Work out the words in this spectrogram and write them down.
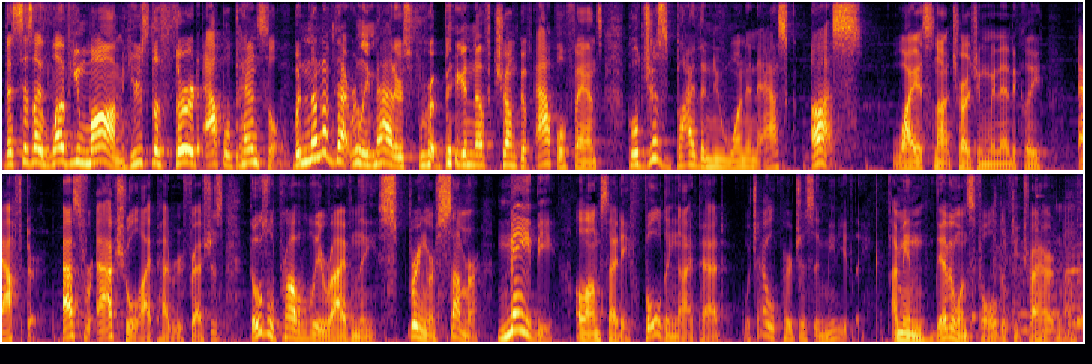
That says, I love you, mom. Here's the third Apple Pencil. But none of that really matters for a big enough chunk of Apple fans who'll just buy the new one and ask us why it's not charging magnetically after. As for actual iPad refreshes, those will probably arrive in the spring or summer, maybe alongside a folding iPad, which I will purchase immediately. I mean, the other ones fold if you try hard enough.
